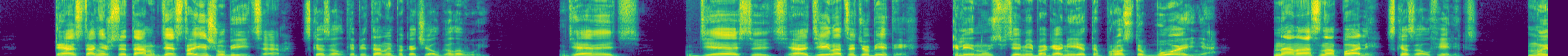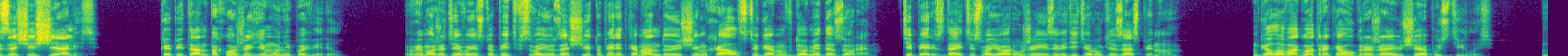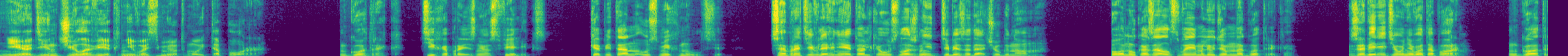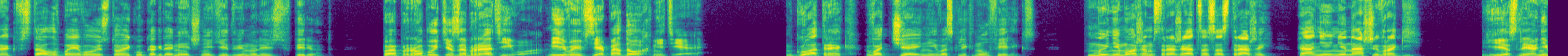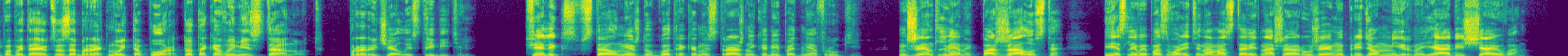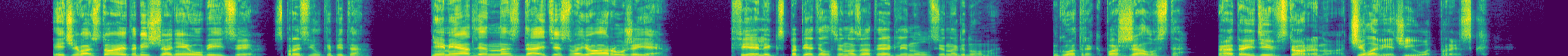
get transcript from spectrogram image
«Ты останешься там, где стоишь, убийца», — сказал капитан и покачал головой. «Девять, десять, одиннадцать убитых. Клянусь всеми богами, это просто бойня». «На нас напали», — сказал Феликс. «Мы защищались». Капитан, похоже, ему не поверил. «Вы можете выступить в свою защиту перед командующим Халстигом в Доме дозора. Теперь сдайте свое оружие и заведите руки за спину». Голова Готрека угрожающе опустилась. «Ни один человек не возьмет мой топор». «Готрек», — тихо произнес Феликс. Капитан усмехнулся. «Сопротивление только усложнит тебе задачу, гном». Он указал своим людям на Готрека. «Заберите у него топор». Готрек встал в боевую стойку, когда мечники двинулись вперед. «Попробуйте забрать его, и вы все подохнете!» «Готрек!» — в отчаянии воскликнул Феликс. «Мы не можем сражаться со стражей. Они не наши враги». «Если они попытаются забрать мой топор, то таковыми станут», — прорычал истребитель. Феликс встал между Готриком и стражниками, подняв руки. «Джентльмены, пожалуйста! Если вы позволите нам оставить наше оружие, мы придем мирно, я обещаю вам!» «И чего стоит обещание убийцы?» — спросил капитан. Немедленно сдайте свое оружие!» Феликс попятился назад и оглянулся на гнома. «Готрек, пожалуйста!» «Отойди в сторону, человечий отпрыск!»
